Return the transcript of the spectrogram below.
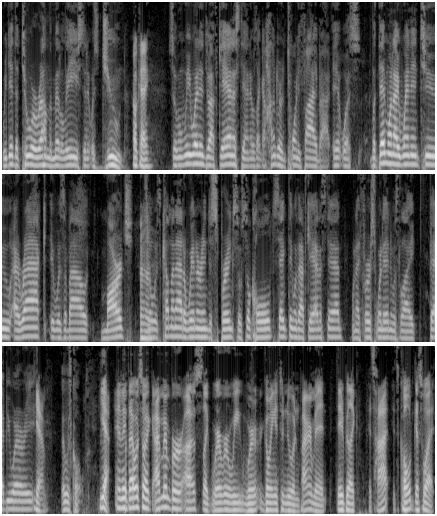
We did the tour around the Middle East, and it was June. Okay, So when we went into Afghanistan, it was like 125 out. It was, but then when I went into Iraq, it was about March. Uh-huh. So it was coming out of winter into spring, so still cold. Same thing with Afghanistan. When I first went in, it was like February. yeah. It was cold. Yeah, and that was like I remember us like wherever we were going into a new environment, they'd be like, "It's hot, it's cold. Guess what?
